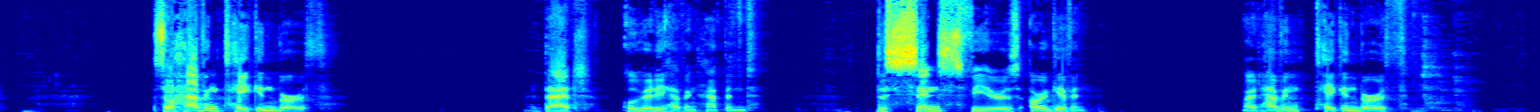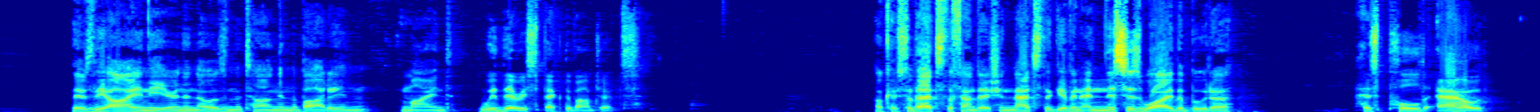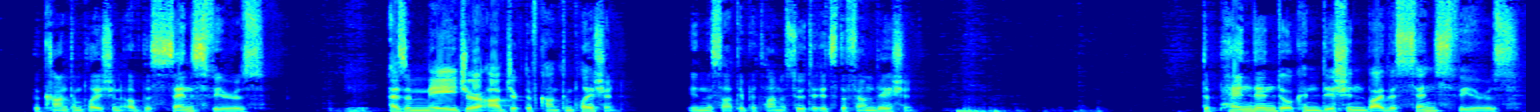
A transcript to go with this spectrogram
So having taken birth, that already having happened, the sense spheres are a given. Right? Having taken birth, there's the eye and the ear and the nose and the tongue and the body and mind with their respective objects. Okay, so that's the foundation, that's the given, and this is why the Buddha has pulled out the contemplation of the sense spheres as a major object of contemplation in the Satipatthana Sutta. It's the foundation. Dependent or conditioned by the sense spheres,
